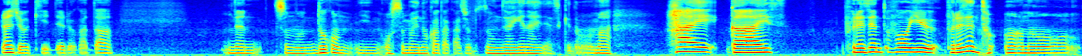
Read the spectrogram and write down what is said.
ラジオ聴いてる方なんそのどこにお住まいの方かちょっと存じ上げないですけどもまあ「Hi guys プレゼント for you」プレゼントあの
